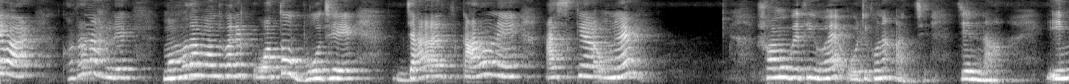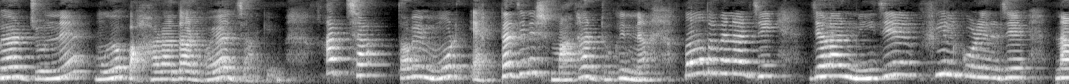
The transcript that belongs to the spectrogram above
এবার ঘটনা হলে মমতা বন্দ্যোপাধ্যায় কত বোঝে, যার কারণে আজকে উনার সমবেথী হয়ে ওইটি কোনো আছে যে না, ইমার জন্যে ময়ও পাহারাদার হয়ে জাগেন আচ্ছা তবে মোর একটা জিনিস মাথার ঢুকেন না, মমতা ব্যানার্জি যারা নিজে ফিল করেন যে, না,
